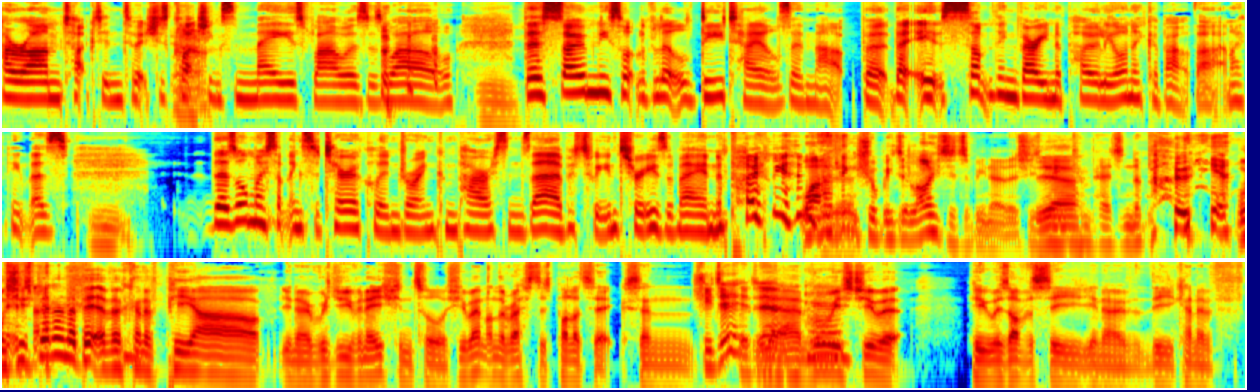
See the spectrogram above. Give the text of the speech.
her arm tucked into it. She's Yeah. clutching some maize flowers as well. Mm. There's so many sort of little details in that, but that it's something very Napoleonic about that, and I think there's Mm. There's almost something satirical in drawing comparisons there between Theresa May and Napoleon. Well, I think she'll be delighted to be know that she's Yeah. being compared to Napoleon. Well, she's been on a bit of a kind of PR, you know, rejuvenation tour. She went on the Rest is Politics, and She did, yeah, yeah. and Rory Yeah. Stewart, who was obviously, you know, the kind of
